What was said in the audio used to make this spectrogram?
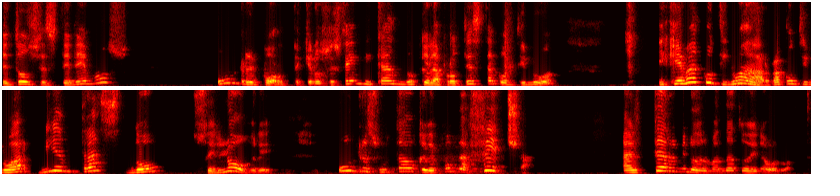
Entonces, tenemos un reporte que nos está indicando que la protesta continúa y que va a continuar, va a continuar mientras no se logre un resultado que le ponga fecha al término del mandato de Dina Boluarte.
